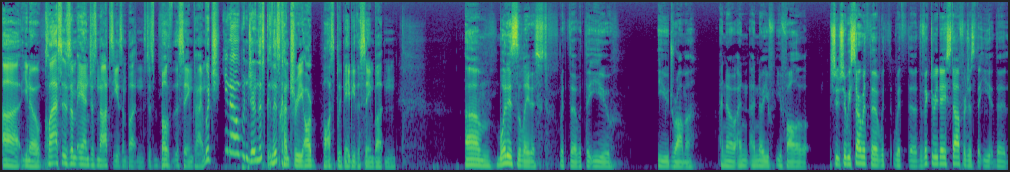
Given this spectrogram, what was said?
uh, you know, classism and just Nazism buttons, just both at the same time. Which you know, in in this in this country, are possibly maybe the same button. Um, what is the latest with the with the EU EU drama? I know I, I know you you follow. Should, should we start with the with with the, the Victory Day stuff or just the the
